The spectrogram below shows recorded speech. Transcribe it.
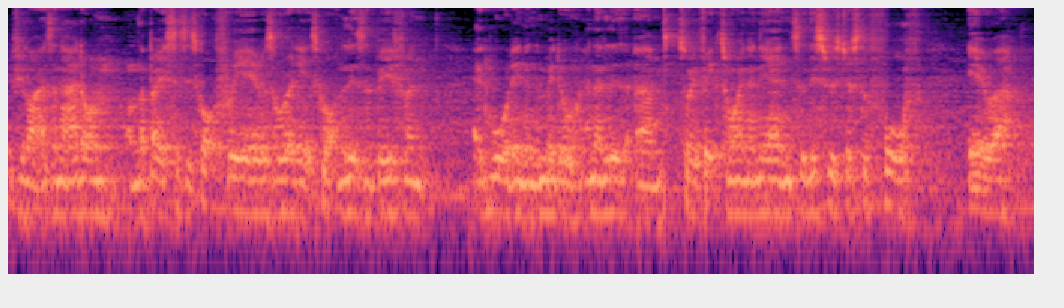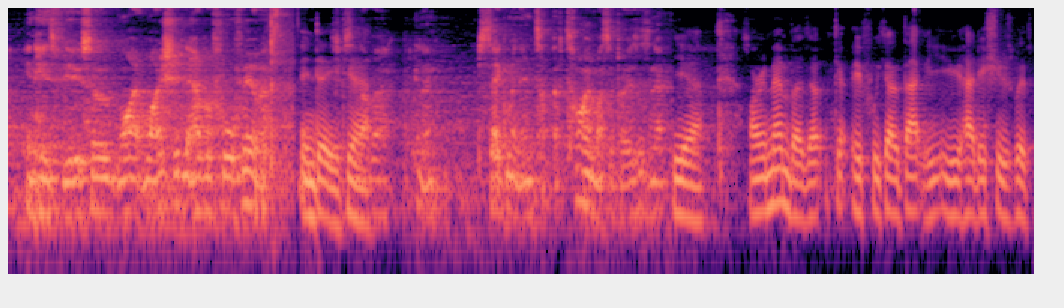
if you like, as an add-on on the basis it's got three eras already, it's got an Elizabethan Edwardian in the middle, and then um, sorry Victorian in the end. So this was just the fourth era in his view. So why why shouldn't it have a fourth era? Indeed, yeah. Another, you know, segment t- of time, I suppose, isn't it? Yeah. I remember that if we go back, you had issues with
